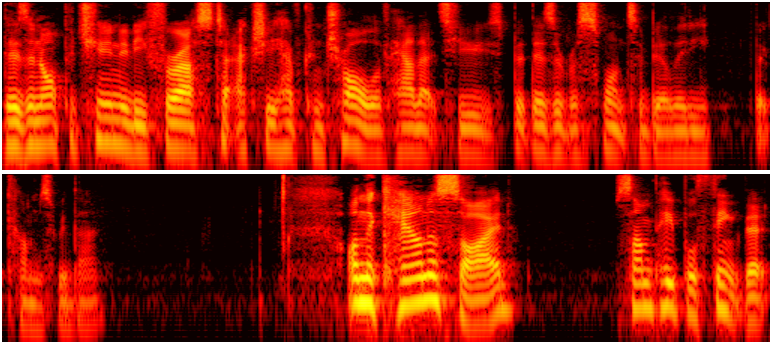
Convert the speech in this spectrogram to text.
there's an opportunity for us to actually have control of how that's used, but there's a responsibility that comes with that. On the counter side, some people think that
